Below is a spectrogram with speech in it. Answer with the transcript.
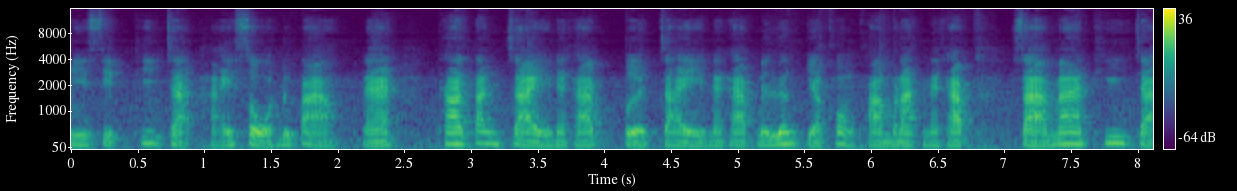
มีสิทธิ์ที่จะหายโสดหรือเปล่านะถ้าตั้งใจนะครับเปิดใจนะครับในเรื่องเกี่ยวข้องความรักนะครับ สามารถที่จะ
